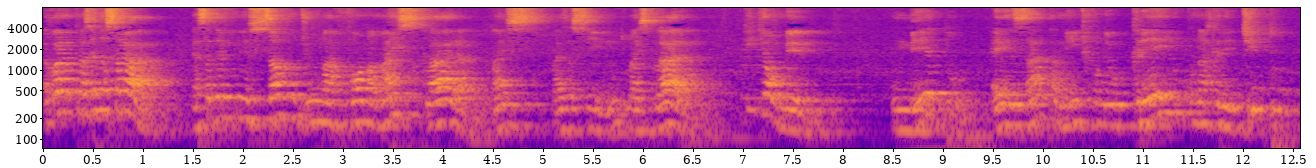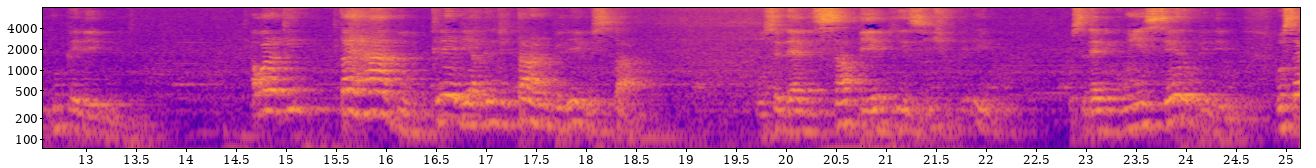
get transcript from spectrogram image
Agora, trazendo essa, essa definição de uma forma mais clara, mais mas assim, muito mais clara, o que é o medo? O medo é exatamente quando eu creio, quando acredito no perigo. Agora, aqui está errado crer e acreditar no perigo? Está. Você deve saber que existe o perigo. Você deve conhecer o perigo. Você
